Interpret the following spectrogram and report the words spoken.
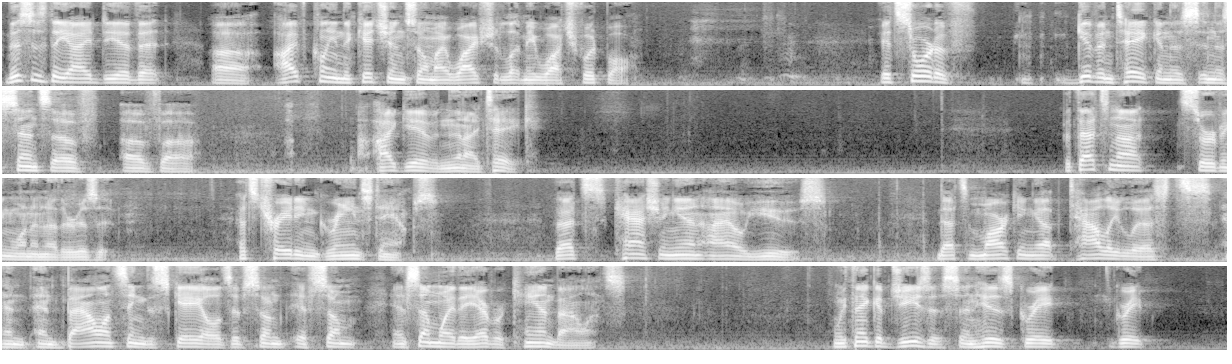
This is the idea that uh, I've cleaned the kitchen so my wife should let me watch football. It's sort of give and take in this in the sense of of uh, I give and then I take. But that's not serving one another, is it? That's trading green stamps. That's cashing in IOUs. That's marking up tally lists and, and balancing the scales if some if some in some way they ever can balance. we think of Jesus and his great, great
